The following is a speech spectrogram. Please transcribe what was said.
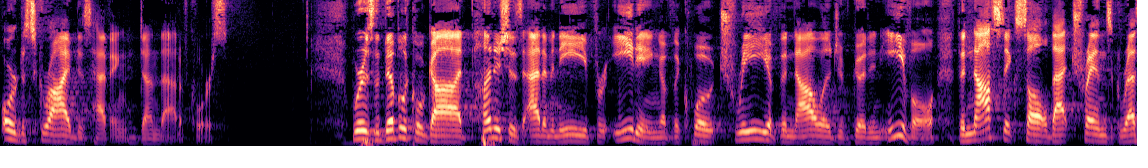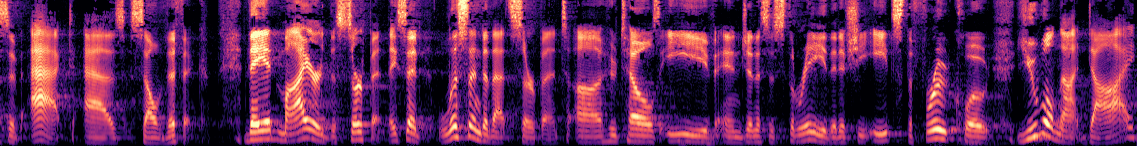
or described as having done that, of course. Whereas the biblical God punishes Adam and Eve for eating of the quote, tree of the knowledge of good and evil, the Gnostics saw that transgressive act as salvific. They admired the serpent. They said, Listen to that serpent uh, who tells Eve in Genesis 3 that if she eats the fruit, quote, you will not die,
